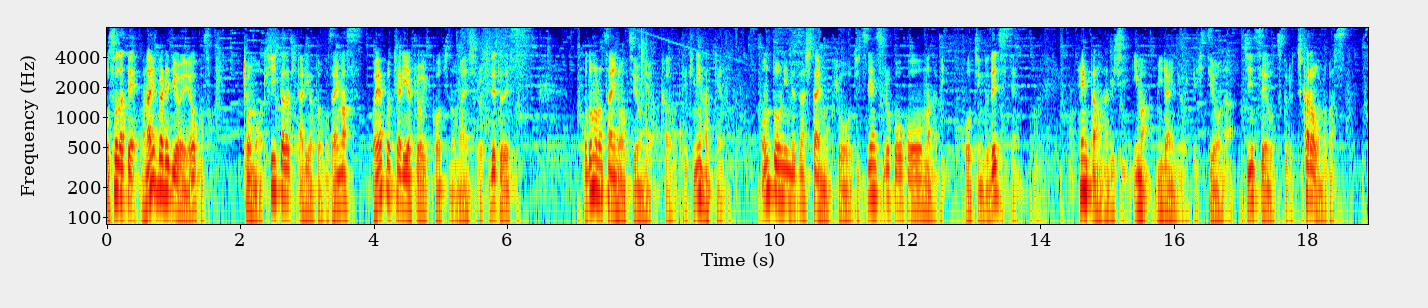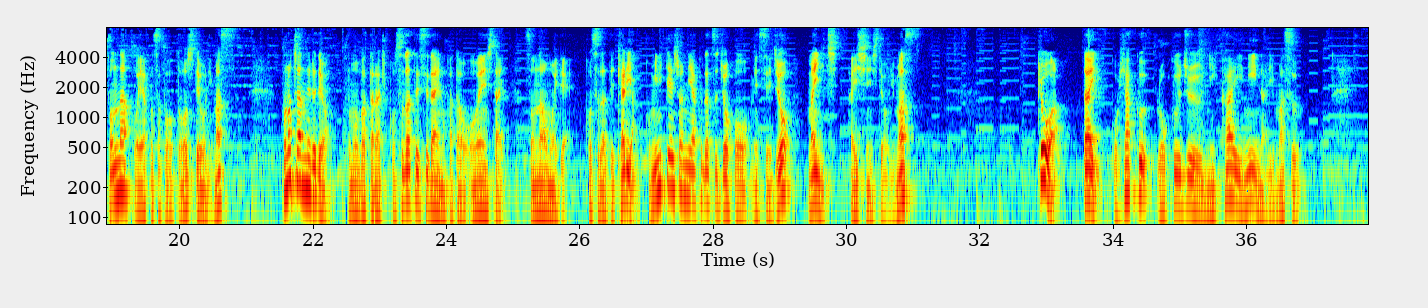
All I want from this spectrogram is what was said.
子育て学びバレディオへようこそ。今日もお聴きいただきありがとうございます。親子キャリア教育コーチの前城秀人です。子供の才能強みを科学的に発見。本当に目指したい目標を実現する方法を学び、コーチングで実践。変化の激しい今、未来において必要な人生を作る力を伸ばす。そんな親子サポートをしております。このチャンネルでは、共働き子育て世代の方を応援したい。そんな思いで、子育てキャリア、コミュニケーションに役立つ情報、メッセージを毎日配信しております。今日は第562回になります。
